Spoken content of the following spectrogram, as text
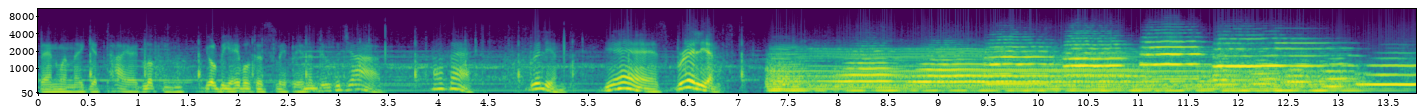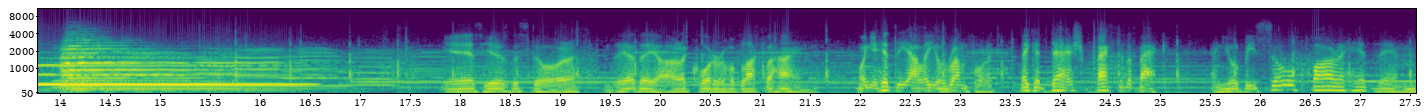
Then, when they get tired looking, you'll be able to slip in and do the job. How's that? Brilliant. Yes, brilliant. Store, and there they are, a quarter of a block behind. When you hit the alley, you'll run for it. Make a dash back to the back. And you'll be so far ahead then,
